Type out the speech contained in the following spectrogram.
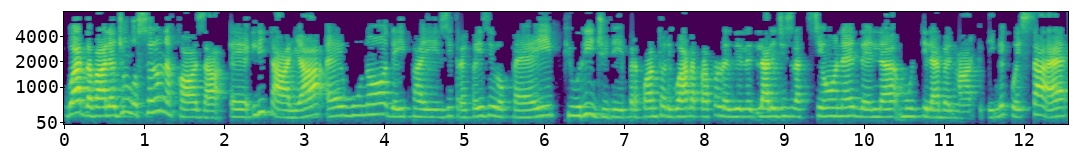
Guarda Vale, aggiungo solo una cosa, eh, l'Italia è uno dei paesi, tra i paesi europei, più rigidi per quanto riguarda proprio le, la legislazione del multilevel marketing e questa è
